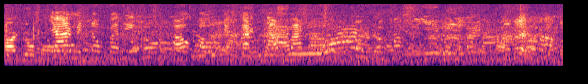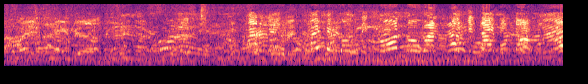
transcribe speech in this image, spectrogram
ญาติไม่ต้องไปเรียกเขาเขาจะกันตามบ้านไม่เป็นโดนแต่ก้อนโนวันเราจะได้ไม่ต้องนะ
